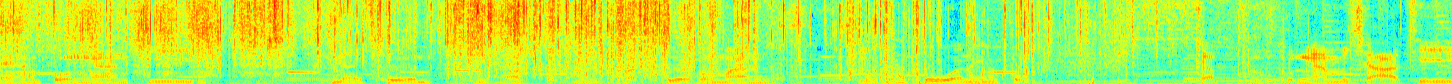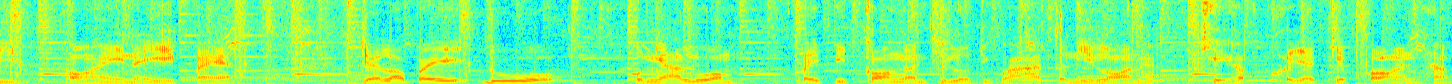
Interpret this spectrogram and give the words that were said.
นะครับผลงานที่ได้เพิ่มนะครับผมรับเพื่อประมาณสี่ห้าตัวนะครับผมกับผลงานเมื่อเช้าที่เอาให้นาเอกไปเดี๋ยวเราไปดูผลงานรวมไปปิดกล้องกันที่รถดีกว่าตอนนี้ร้อนนะโอเคครับขออนุญาตเก็บของกันครับ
